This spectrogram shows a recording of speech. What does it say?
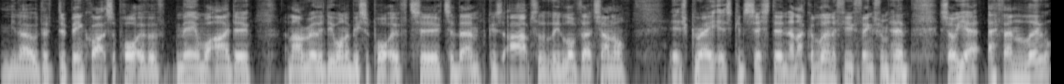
you know they've, they've been quite supportive of me and what I do and I really do want to be supportive to to them because I absolutely love their channel. It's great it's consistent and I could learn a few things from him. So yeah FN Lou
